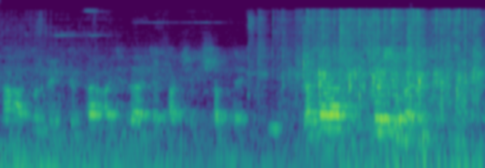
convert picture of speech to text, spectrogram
हा अतुल व्यक्तींचा अजितदारच्या साक्षीचा शब्द आहे. धन्यवाद. जय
